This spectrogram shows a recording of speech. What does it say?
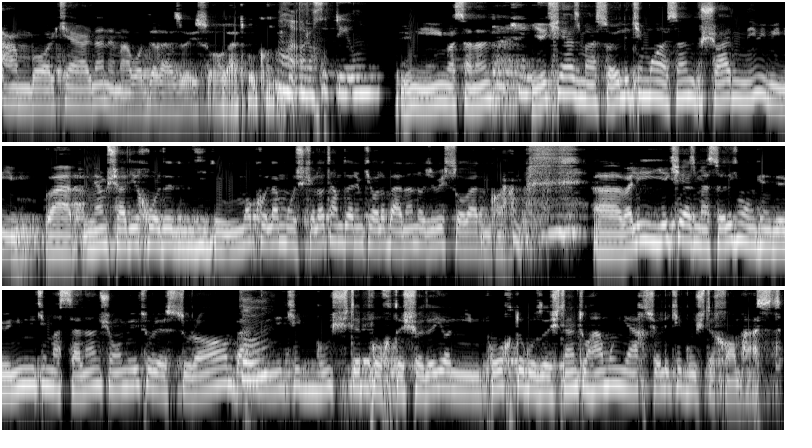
انبار کردن مواد غذایی صحبت بکنیم. آره خوب دیون یعنی مثلا یکی از مسائلی که ما اصلا شاید نمی‌بینیم و اینم شاید یه خورده ما کلا مشکلات هم داریم که حالا بعدا راجبش صحبت می‌کنم. ولی یکی از مسائلی که ممکنه ببینیم اینه که مثلا شما میرید تو رستوران بعد خب. که گوشت پخته شده یا نیم پخت و گذاشتن تو همون یخچالی که گوشت خام هست.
